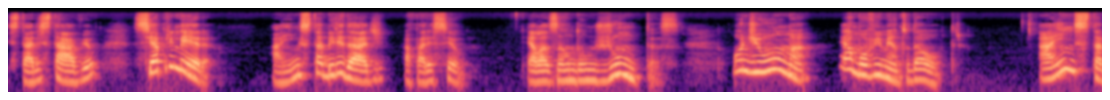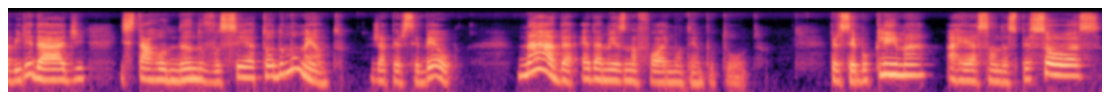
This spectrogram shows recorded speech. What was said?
estar estável, se a primeira, a instabilidade apareceu. Elas andam juntas, onde uma é o movimento da outra. A instabilidade está rondando você a todo momento. Já percebeu? Nada é da mesma forma o tempo todo. Perceba o clima, a reação das pessoas,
